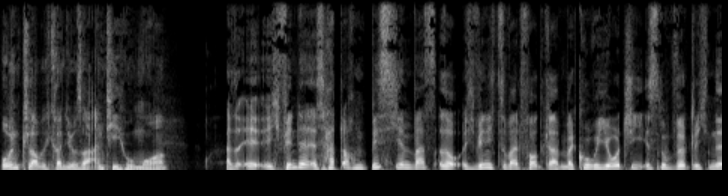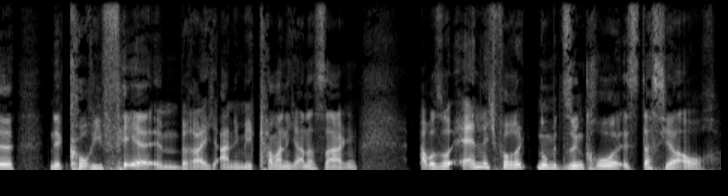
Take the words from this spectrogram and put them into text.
unglaublich grandioser Anti-Humor. Also äh, ich finde, es hat doch ein bisschen was, also ich will nicht zu weit fortgreifen, weil Kuriochi ist nun wirklich eine, eine Koryphäe im Bereich Anime, kann man nicht anders sagen. Aber so ähnlich verrückt, nur mit Synchro ist das hier auch.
